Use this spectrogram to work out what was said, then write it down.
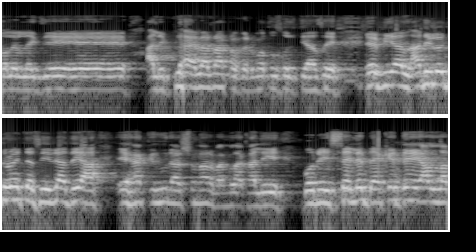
চলে লাগছে। আলি প্লাইলা নাটকের মতো চলতে আছে। এ লাড়ি লই দৌড়াইতেছে ইরা দে এ হাকে হুরা সোনার বাংলা খালি। বনে দেখে দে আল্লাহ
